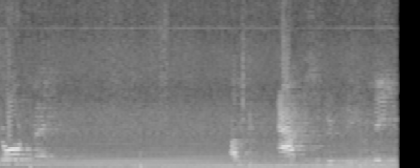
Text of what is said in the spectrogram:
extraordinary um, absolutely unique.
